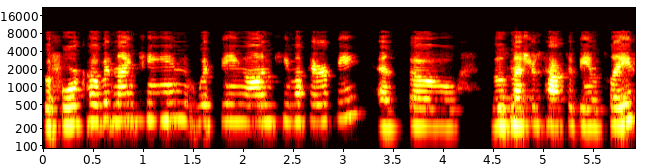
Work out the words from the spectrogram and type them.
before COVID-19 with being on chemotherapy. And so those measures have to be in place.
